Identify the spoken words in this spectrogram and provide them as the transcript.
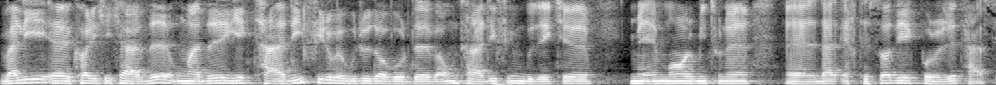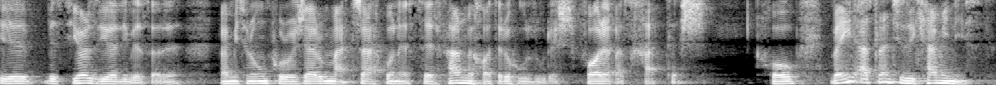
ولی کاری که کرده اومده یک تعریفی رو به وجود آورده و اون تعریف این بوده که معمار می‌تونه در اقتصاد یک پروژه تاثیر بسیار زیادی بذاره و می‌تونه اون پروژه رو مطرح کنه صرفا به خاطر حضورش فارغ از خطش. خب؟ و این اصلا چیزی کمی نیست.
